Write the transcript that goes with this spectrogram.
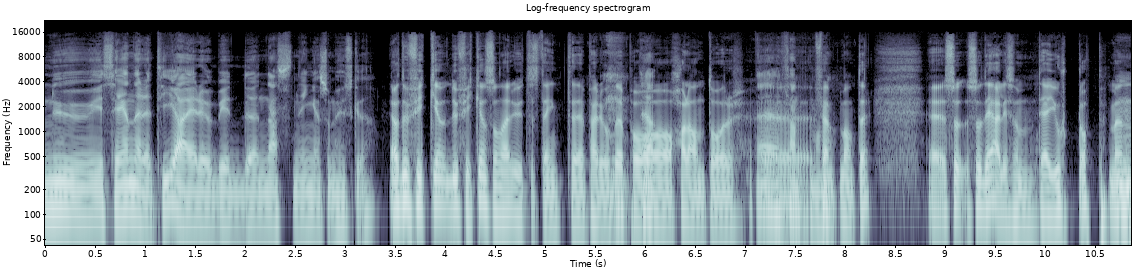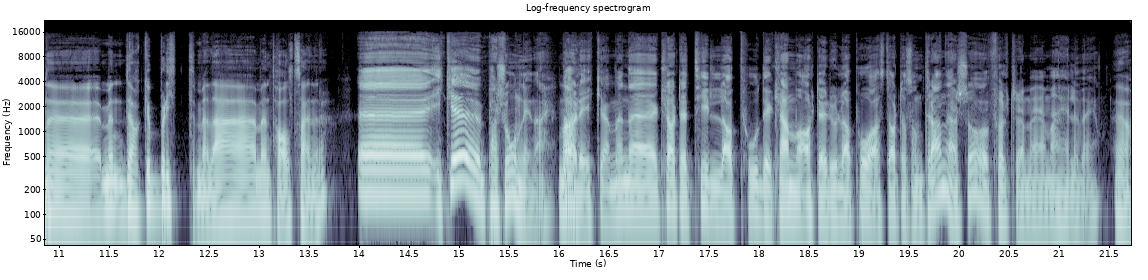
Nå i senere tida er det jo blitt eh, nesten ingen som husker det. Ja, Du fikk, du fikk en sånn der utestengt eh, periode på Ja. halvannet år. Eh, 15 eh, måneder. 15 måneder. Eh, Så, så det er liksom Det er gjort opp. Men, Mm. men det har ikke blitt med deg mentalt seinere? Eh, ikke personlig, nei. Det er det ikke. Men eh, klart det til at hodet i klem og alt det rulla på og jeg starta som trener, så fulgte det med meg hele veien. Ja.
